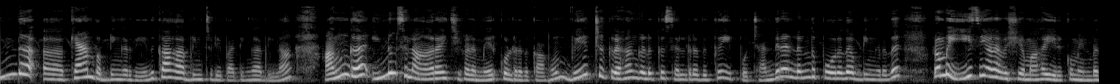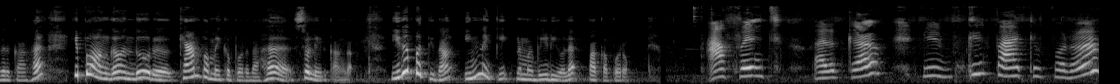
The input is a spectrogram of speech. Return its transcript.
இந்த கேம்ப் அப்படிங்கிறது எதுக்காக அப்படின்னு சொல்லி பார்த்தீங்க அப்படின்னா அங்கே இன்னும் சில ஆராய்ச்சிகளை மேற்கொள்றதுக்காகவும் வேற்று கிரகங்களுக்கு செல்றதுக்கு இப்போ சந்திரன்லேருந்து போகிறது அப்படிங்கிறது ரொம்ப ஈஸியான விஷயமாக இருக்கும் என்பதற்காக இப்போ அங்கே வந்து ஒரு கேம்ப் அமைக்க போகிறதாக சொல்லியிருக்காங்க. இதை பற்றி தான் இன்னைக்கு நம்ம வீடியோவில் பார்க்க போகிறோம் பார்க்க போகிறோம்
